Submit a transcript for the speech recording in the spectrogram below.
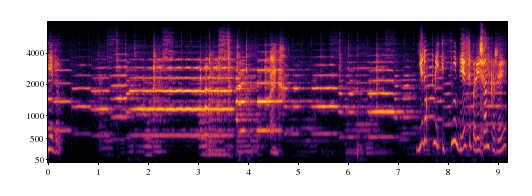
ये लो थैंक्स ये लोग तुम्हें इतनी देर से परेशान कर रहे हैं।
